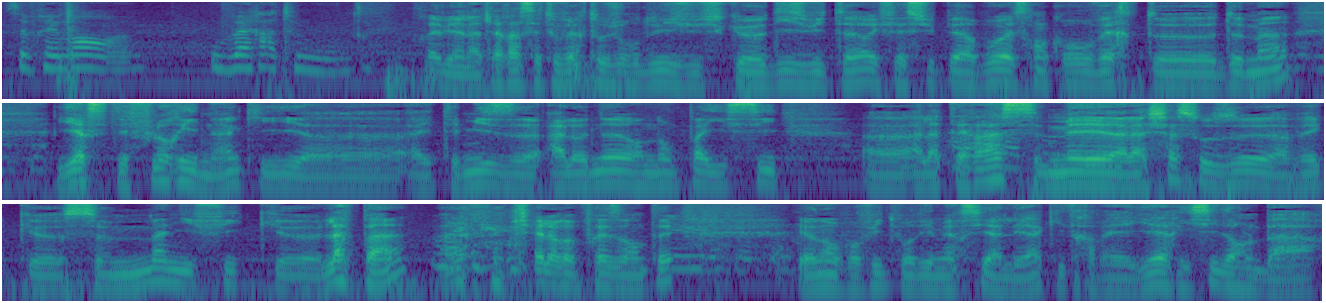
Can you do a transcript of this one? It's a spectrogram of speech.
c'est vraiment euh, ouvert à tout le monde. Très bien, la terrasse est ouverte aujourd'hui jusqu'à 18h, il fait super beau, elle sera encore ouverte euh, demain. Hier c'était Florine hein, qui euh, a été mise à l'honneur, non pas ici euh, à la terrasse, mais à la chasse aux œufs avec euh, ce magnifique euh, lapin hein, qu'elle représentait. Et on en profite pour dire merci à Léa qui travaillait hier ici dans le bar.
